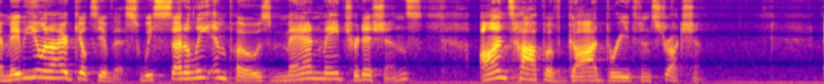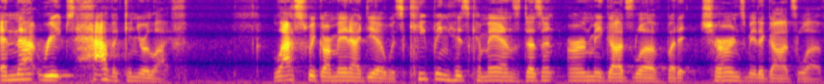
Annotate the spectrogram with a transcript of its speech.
and maybe you and I are guilty of this, we subtly impose man made traditions on top of God breathed instruction. And that reaps havoc in your life. Last week, our main idea was keeping his commands doesn't earn me God's love, but it churns me to God's love.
